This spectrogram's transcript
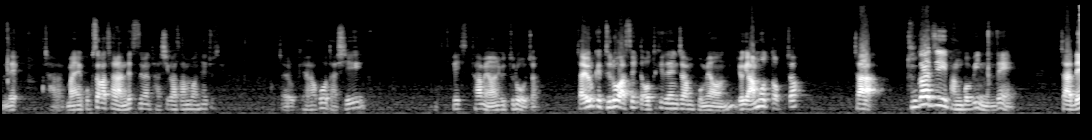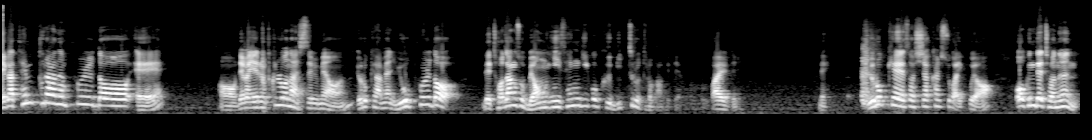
네, 자 만약 에 복사가 잘 안 됐으면 다시 가서 한번 해주세요. 자 이렇게 하고 다시 페이스트 하면 여기 들어오죠. 자 이렇게 들어왔을 때 어떻게 되는지 한번 보면 여기 아무것도 없죠? 자 두 가지 방법이 있는데 자 내가 템프라는 폴더에 어, 내가 얘를 클론했으면 이렇게 하면 이 폴더 내 저장소 명이 생기고 그 밑으로 들어가게 돼요 파일들이 네 이렇게 해서 시작할 수가 있고요 어 근데 저는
